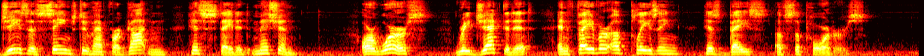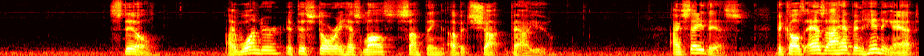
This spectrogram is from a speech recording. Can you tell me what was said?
Jesus seems to have forgotten his stated mission, or worse, rejected it in favor of pleasing his base of supporters. Still, I wonder if this story has lost something of its shock value. I say this because, as I have been hinting at,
